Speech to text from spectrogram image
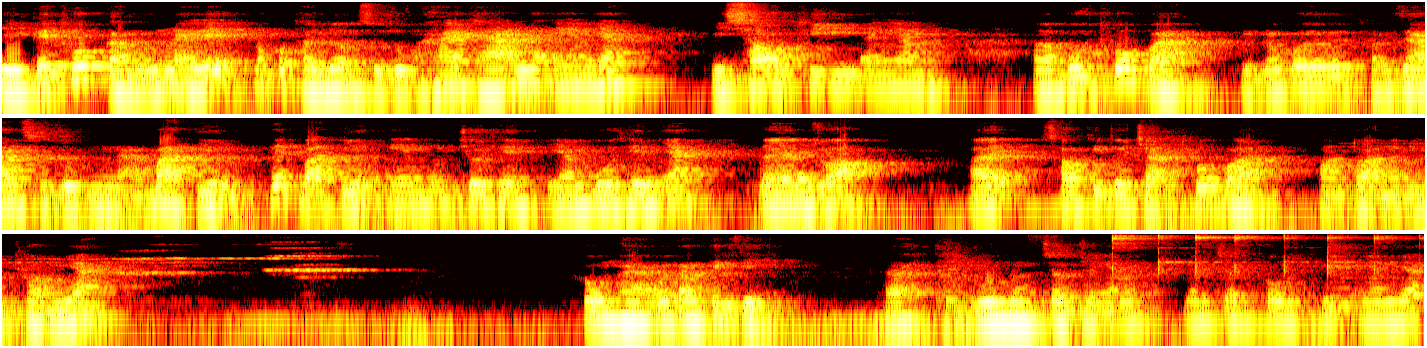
thì cái thuốc cảm ứng này đấy nó có thời lượng sử dụng hai tháng nhé anh em nhé thì sau khi anh em uh, bôi thuốc vào thì nó có thời gian sử dụng là 3 tiếng hết 3 tiếng anh em muốn chơi thêm thì em bôi thêm nhé đây em rõ. Đấy sau khi tôi chạm thuốc vào hoàn toàn là bình thường nhé không hề có tăng tích gì. Đây thử luôn nâng châm cho anh em nâng châm không hít anh em nhé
